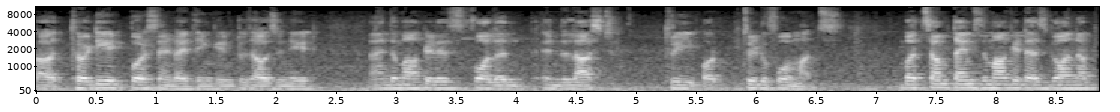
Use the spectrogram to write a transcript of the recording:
uh, 38% i think in 2008 and the market has fallen in the last 3 or 3 to 4 months. But sometimes the market has gone up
